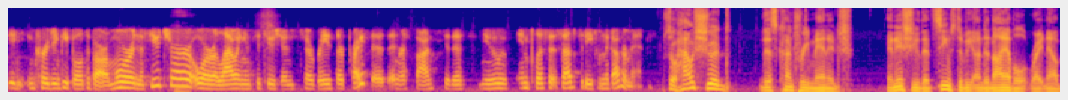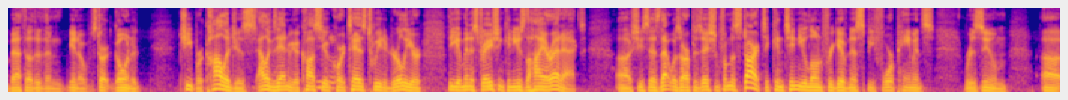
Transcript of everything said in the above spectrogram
encouraging people to borrow more in the future or allowing institutions to raise their prices in response to this new implicit subsidy from the government. So, how should this country manage an issue that seems to be undeniable right now, Beth? Other than you know, start going to cheaper colleges. Alexandria Ocasio Cortez tweeted earlier the administration can use the Higher Ed Act. Uh, she says that was our position from the start to continue loan forgiveness before payments resume. Uh,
